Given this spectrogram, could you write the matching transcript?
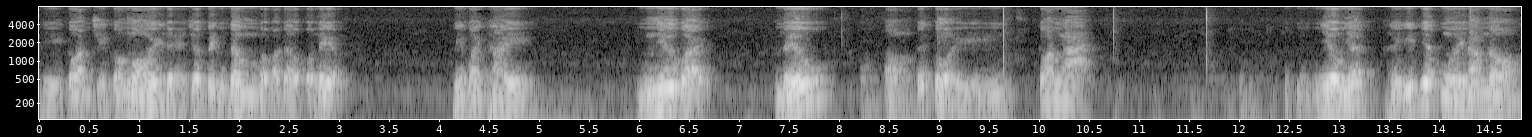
Thì con chỉ có ngồi để cho tĩnh tâm và bắt đầu có niệm. Thì bạch thầy, như vậy, nếu ở cái tuổi còn lại, nhiều nhất hay ít nhất 10 năm đó,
